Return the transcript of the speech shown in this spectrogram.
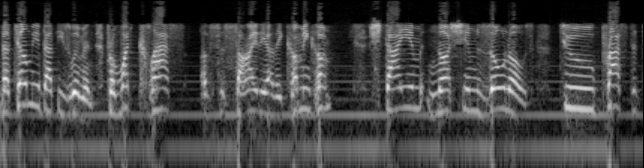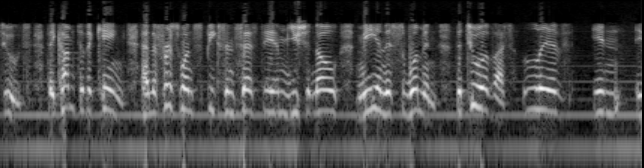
Now tell me about these women. From what class of society are they coming from? Shtayim Nashim Zonos. Two prostitutes. They come to the king, and the first one speaks and says to him, You should know me and this woman, the two of us, live in a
